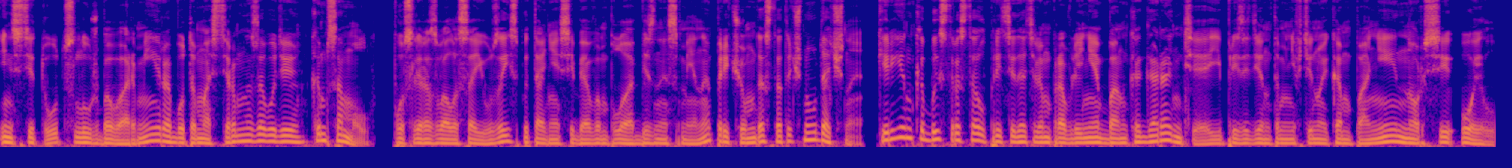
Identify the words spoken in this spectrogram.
Институт, служба в армии, работа мастером на заводе «Комсомол». После развала Союза испытание себя в амплуа бизнесмена, причем достаточно удачное. Кириенко быстро стал председателем правления банка «Гарантия» и президентом нефтяной компании «Норси Ойл».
